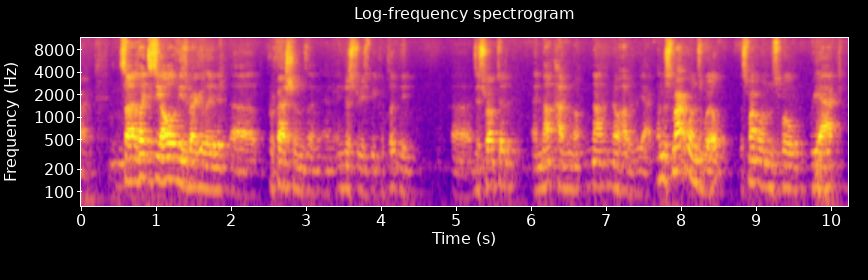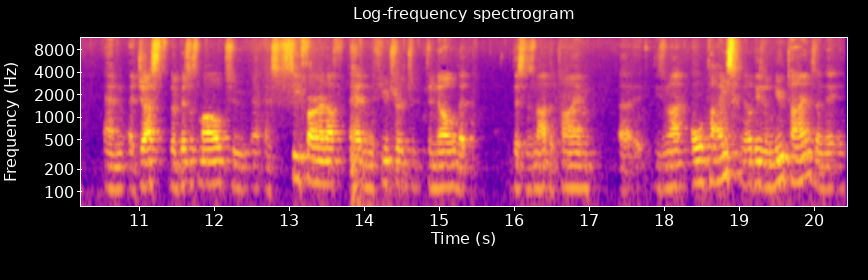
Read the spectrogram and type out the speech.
All right. So I'd like to see all of these regulated uh, professions and, and industries be completely uh, disrupted and not have no, not know how to react. And the smart ones will. The smart ones will react and adjust their business model to and see far enough ahead in the future to, to know that this is not the time. Uh, these are not old times. You know, these are new times, and they,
